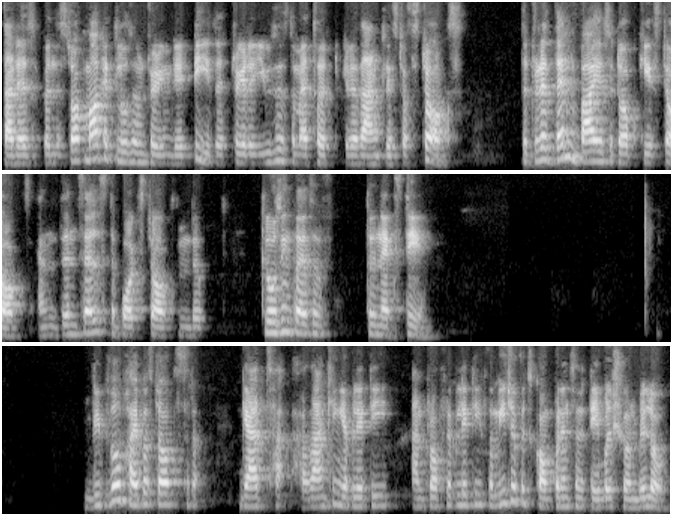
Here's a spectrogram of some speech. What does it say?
That is, when the stock market closes on trading day T, the trader uses the method to get a ranked list of stocks. The trader then buys the top K stocks and then sells the bought stocks in the closing price of the next day. We probe Hyperstock's GAT's ranking ability and profitability from each of its components in the table shown below.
